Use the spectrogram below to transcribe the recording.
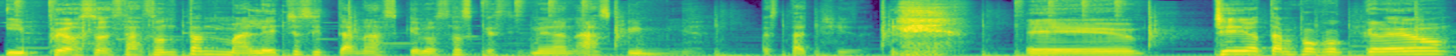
Y pero, o sea, son tan mal hechas y tan asquerosas que sí me dan asco y miedo. Está chida. eh, sí, yo tampoco creo.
